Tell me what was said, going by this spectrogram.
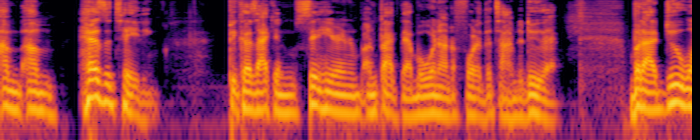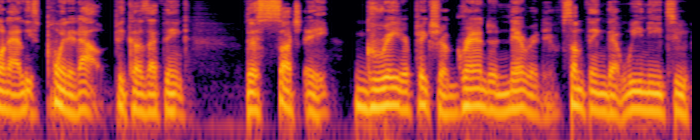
I'm, I'm hesitating because I can sit here and unpack that, but we're not afforded the time to do that. But I do want to at least point it out because I think there's such a greater picture, a grander narrative, something that we need to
